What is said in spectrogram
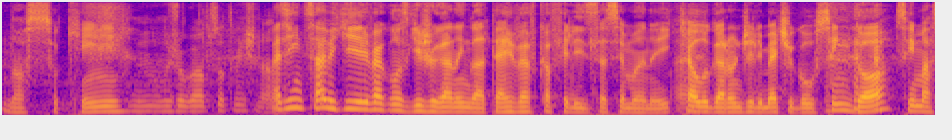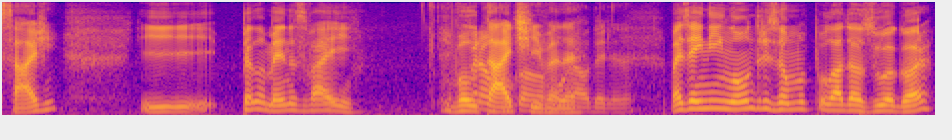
Nossa, o Kane... Não jogou absolutamente nada. Mas a gente sabe que ele vai conseguir jogar na Inglaterra e vai ficar feliz essa semana aí, que é, É. o lugar onde ele mete gol sem dó, sem massagem. E pelo menos vai voltar um ativa, né? dele, né? Mas ainda em Londres, vamos pro lado azul agora.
